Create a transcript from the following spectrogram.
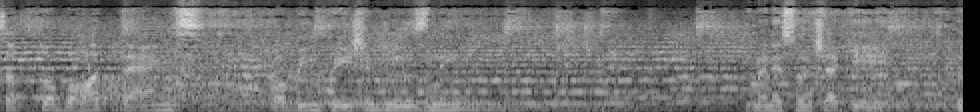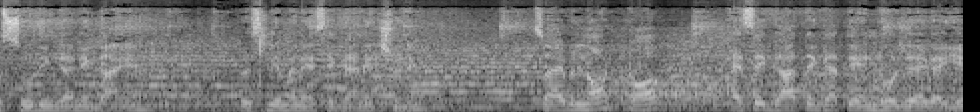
सबको बहुत thanks for being patient listening मैंने सोचा कि कुछ सूदिंग गाने गाए हैं तो इसलिए मैंने ऐसे गाने चुने। So I will not talk ऐसे गाते गाते एंड हो जाएगा ये।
